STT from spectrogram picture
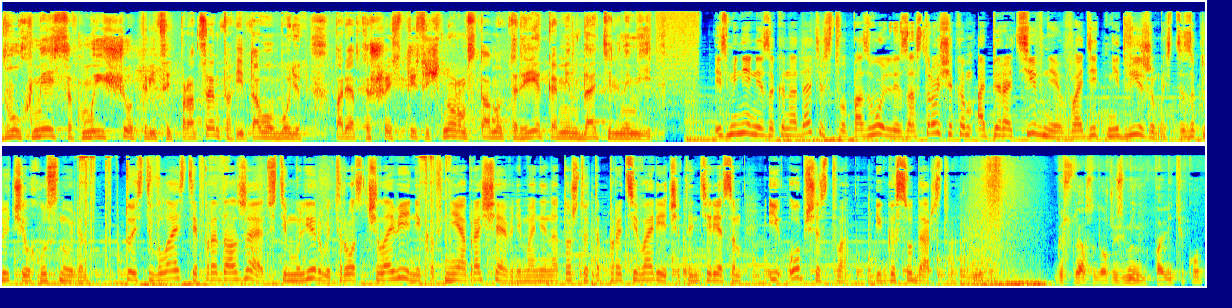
двух месяцев мы еще 30%, итого будет порядка 6 тысяч норм станут рекомендательными. Изменения законодательства позволили застройщикам оперативнее вводить недвижимость, заключил Хуснулин. То есть власти продолжают стимулировать рост человейников, не обращая внимания на то, что это противоречит интересам и общества, и государства. Государство должно изменить политику.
